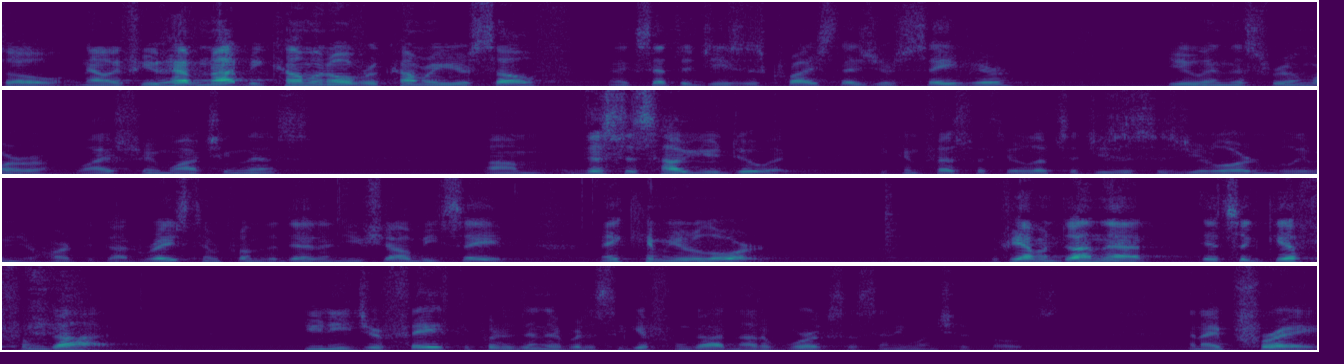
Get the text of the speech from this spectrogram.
So now, if you have not become an overcomer yourself and accepted Jesus Christ as your Savior, you in this room or live stream watching this, um, this is how you do it. You confess with your lips that Jesus is your Lord and believe in your heart that God raised him from the dead and you shall be saved. Make him your Lord. If you haven't done that, it's a gift from God. You need your faith to put it in there, but it's a gift from God, not of works, lest anyone should boast. And I pray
